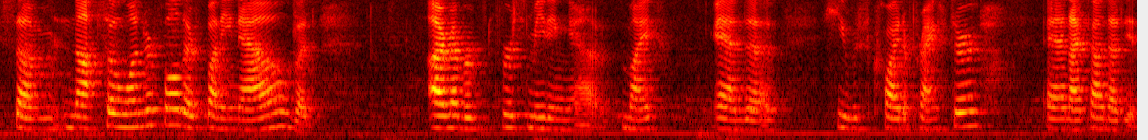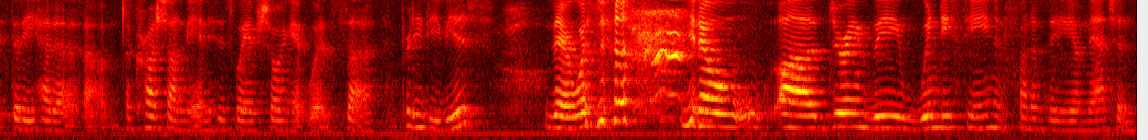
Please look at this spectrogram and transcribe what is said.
Some not so wonderful. They're funny now, but I remember first meeting uh, Mike, and uh, he was quite a prankster. And I found out that he had a, um, a crush on me, and his way of showing it was uh, pretty devious. There was, you know, uh, during the windy scene in front of the uh, mansion,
